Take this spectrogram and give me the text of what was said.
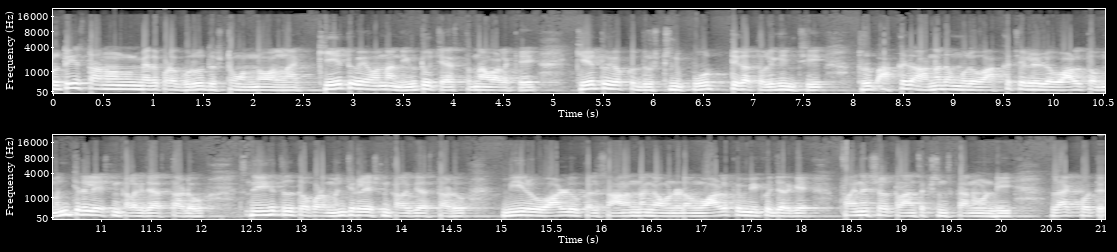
తృతీయ స్థానం మీద కూడా గురువు దృష్టం ఉండడం వలన కేతు ఏమన్నా నెగిటివ్ చేస్తున్న వాళ్ళకి కేతు యొక్క దృష్టిని పూర్తిగా తొలగించి అక్క అన్నదమ్ములు అక్క చెల్లెళ్ళు వాళ్ళతో మంచి రిలేషన్ కలగజేస్తాడు. స్నేహితులతో కూడా మంచి రిలేషన్ కలగజేస్తాడు. మీరు వాళ్ళు కలిసి ఆనందంగా ఉండడం వాళ్ళకి మీకు జరిగే ఫైనాన్షియల్ ట్రాన్సాక్షన్స్ కానివ్వండి లేకపోతే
